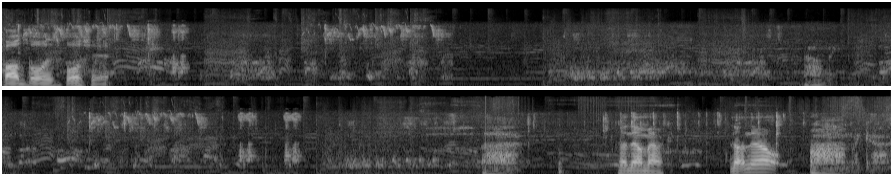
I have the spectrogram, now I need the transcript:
Bald Bull is bullshit. Not now, Mac. Not now. Oh my god.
